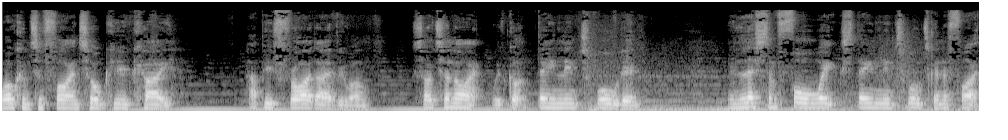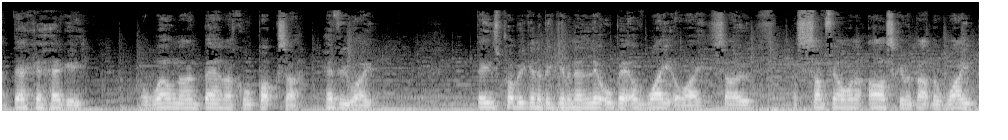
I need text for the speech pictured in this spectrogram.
Welcome to Fight Talk UK. Happy Friday, everyone. So tonight we've got Dean Lynch Walden. in. In less than four weeks, Dean Lynch Ward's going to fight Decca Heggie, a well-known bare knuckle boxer, heavyweight. Dean's probably going to be giving a little bit of weight away, so that's something I want to ask him about the weight.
